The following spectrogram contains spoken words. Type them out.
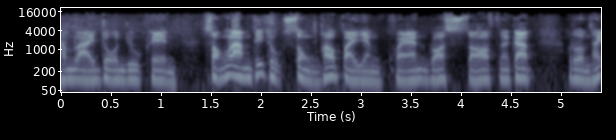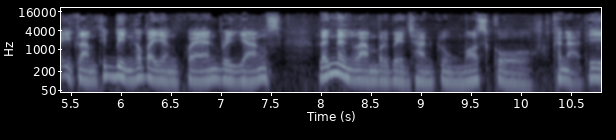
ทำลายโดรนยูเครน สองลำที่ถูกส่งเข้าไปยังแคว้นรอสตอฟนะครับรวมทั้งอีกลำที่บินเข้าไปยังแคว้นบรียานสค์และหนึ่งลำบริเวณชานกรุงมอสโก ขณะที่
